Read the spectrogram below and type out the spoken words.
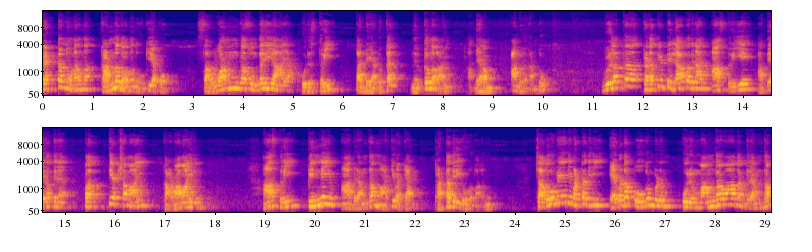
പെട്ടെന്ന് ഉണർന്ന് കണ്ണു തുറന്ന് നോക്കിയപ്പോൾ സർവാംഗസുന്ദരിയായ ഒരു സ്ത്രീ തന്റെ അടുക്കൽ നിൽക്കുന്നതായി അദ്ദേഹം അങ്ങോട്ട് കണ്ടു. വിളക്ക് കിടത്തിയിട്ടില്ലാത്തതിനാൽ ആ സ്ത്രീയെ അദ്ദേഹത്തിന് പ്രത്യക്ഷമായി കാണാമായിരുന്നു. ആ സ്ത്രീ പിന്നെയും ആ ഗ്രന്ഥം മാറ്റിവയ്ക്കാൻ ഭട്ടതിരിയോട് പറഞ്ഞു. ചതുർവേദി ഭട്ടതിരി എവിടെ പോകുമ്പോഴും ഒരു മന്ത്രവാദ ഗ്രന്ഥം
